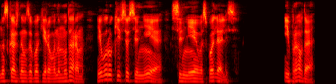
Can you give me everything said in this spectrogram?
но с каждым заблокированным ударом его руки все сильнее, сильнее воспалялись. И правда,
